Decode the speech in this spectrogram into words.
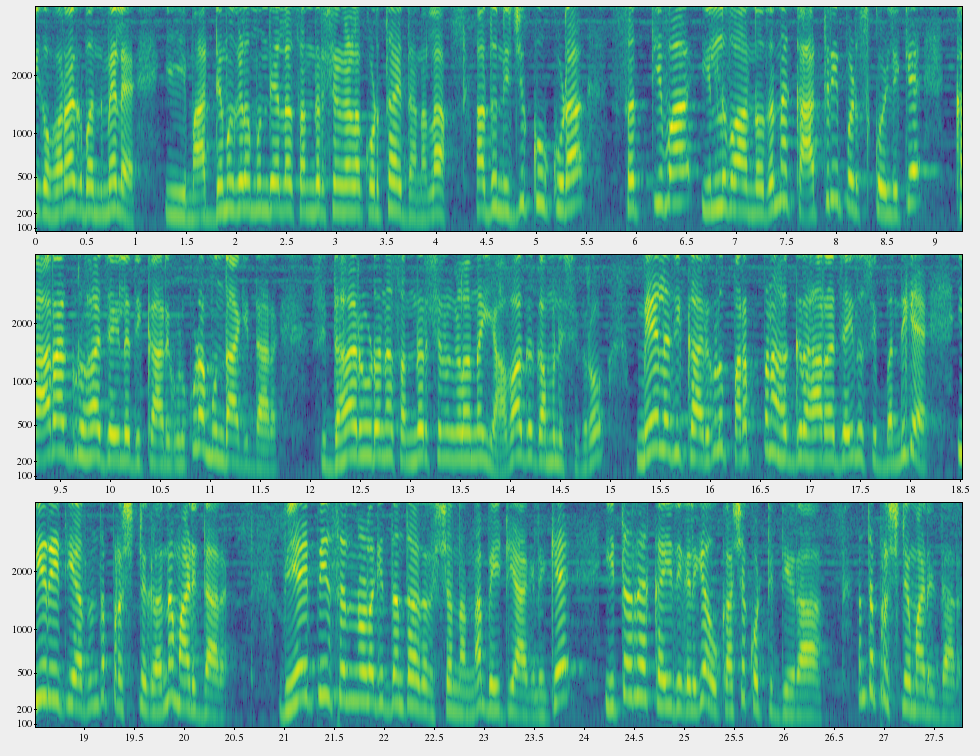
ಈಗ ಹೊರಗೆ ಬಂದ ಮೇಲೆ ಈ ಮಾಧ್ಯಮಗಳ ಮುಂದೆ ಎಲ್ಲ ಸಂದರ್ಶನಗಳನ್ನ ಕೊಡ್ತಾ ಇದ್ದಾನಲ್ಲ, ಅದು ನಿಜಕ್ಕೂ ಕೂಡ ಸತ್ಯವ ಇಲ್ವಾ ಅನ್ನೋದನ್ನು ಖಾತ್ರಿಪಡಿಸ್ಕೊಳ್ಳಿಕ್ಕೆ ಕಾರಾಗೃಹ ಜೈಲಧಿಕಾರಿಗಳು ಕೂಡ ಮುಂದಾಗಿದ್ದಾರೆ. ಸಿದ್ಧಾರೂಢನ ಸಂದರ್ಶನಗಳನ್ನು ಯಾವಾಗ ಗಮನಿಸಿದರೋ ಮೇಲಧಿಕಾರಿಗಳು ಪರಪ್ಪನ ಅಗ್ರಹಾರ ಜೈಲು ಸಿಬ್ಬಂದಿಗೆ ಈ ರೀತಿಯಾದಂಥ ಪ್ರಶ್ನೆಗಳನ್ನು ಮಾಡಿದ್ದಾರೆ. ವಿ ಐ ಪಿ ಸೆಲ್ನೊಳಗಿದ್ದಂಥ ದರ್ಶನನ್ನು ಭೇಟಿಯಾಗಲಿಕ್ಕೆ ಇತರ ಕೈದಿಗಳಿಗೆ ಅವಕಾಶ ಕೊಟ್ಟಿದ್ದೀರಾ ಅಂತ ಪ್ರಶ್ನೆ ಮಾಡಿದ್ದಾರೆ.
